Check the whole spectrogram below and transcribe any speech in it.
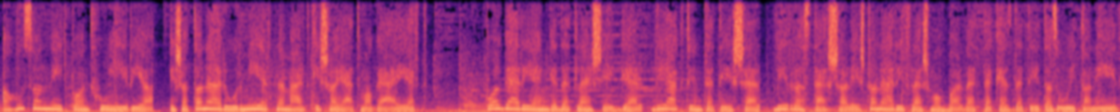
A 24.hu írja, és a tanár úr miért nem állt ki saját magáért. Polgári engedetlenséggel, diáktüntetéssel, virrasztással és tanári flashmobbal vette kezdetét az új tanév.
